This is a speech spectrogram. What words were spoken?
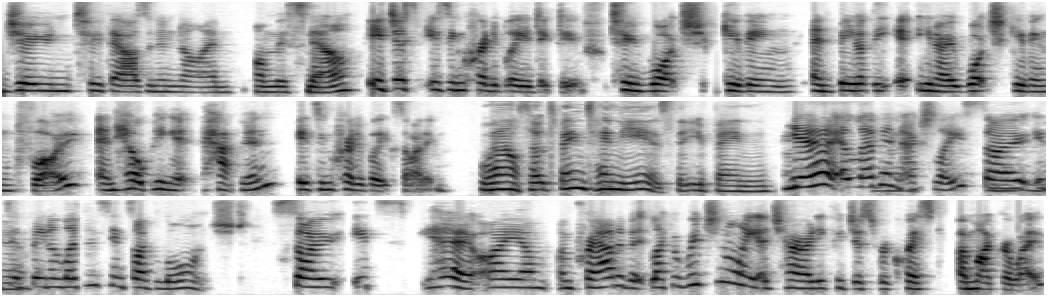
June 2009 on this now. It just is incredibly addictive to watch giving and be at the, you know, watch giving flow and helping it happen. It's incredibly exciting. Wow. So it's been 10 years that you've been. Yeah, 11 actually. So mm, yeah. it's been 11 since I've launched. So it's yeah, I um I'm proud of it. Like originally a charity could just request a microwave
